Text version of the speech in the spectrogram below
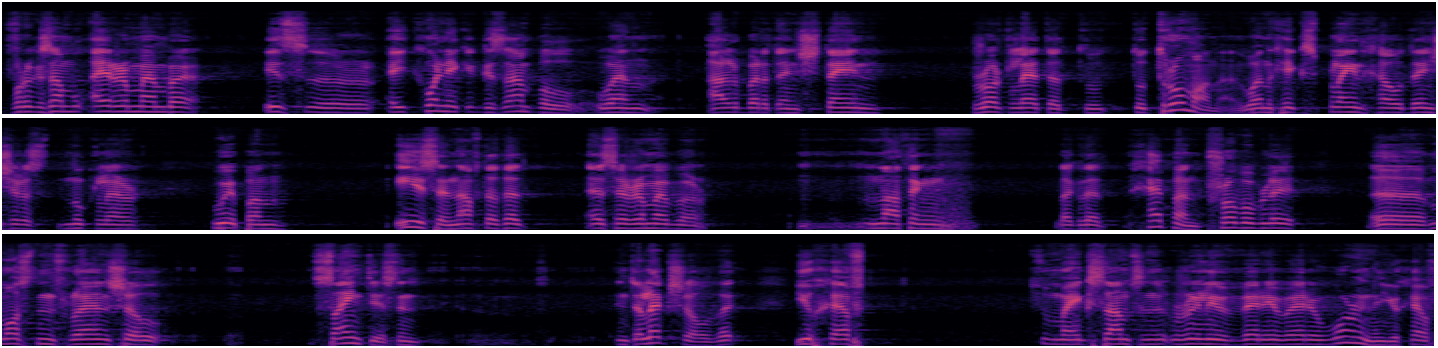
For example, I remember it's an iconic example when Albert Einstein wrote letter to, to Truman when he explained how dangerous nuclear weapon is, and after that, as I remember, nothing like that happened. Probably uh, most influential scientist and uh, intellectual that you have to make something really very, very warning. You have,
